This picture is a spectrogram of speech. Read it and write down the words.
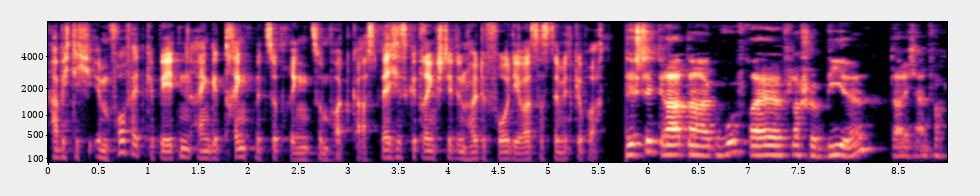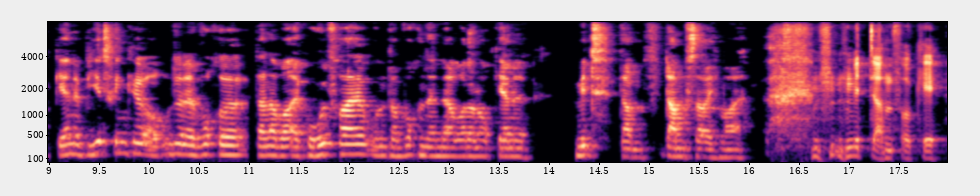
habe ich dich im Vorfeld gebeten, ein Getränk mitzubringen zum Podcast. Welches Getränk steht denn heute vor dir? Was hast du mitgebracht? Hier steht gerade eine alkoholfreie Flasche Bier, da ich einfach gerne Bier trinke, auch unter der Woche, dann aber alkoholfrei und am Wochenende aber dann auch gerne mit Dampf, Dampf, sag ich mal. mit Dampf, okay.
